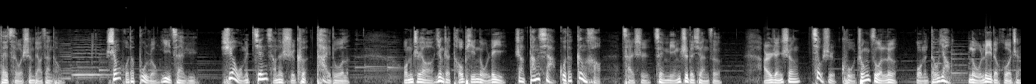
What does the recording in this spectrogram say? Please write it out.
对此，我深表赞同。生活的不容易在于，需要我们坚强的时刻太多了。我们只有硬着头皮努力，让当下过得更好，才是最明智的选择。而人生就是苦中作乐，我们都要努力的活着。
